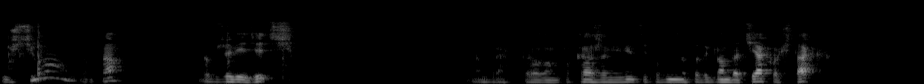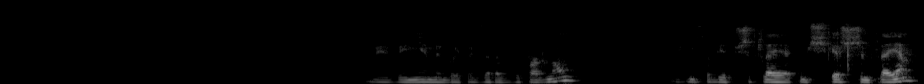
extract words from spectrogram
puściło. Dobra. Dobrze wiedzieć. Dobra, to Wam pokażę. Mniej więcej powinno to wyglądać jakoś tak. Wyjmiemy, bo i tak zaraz wypadną. Później sobie przykleję jakimś świeższym klejem.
